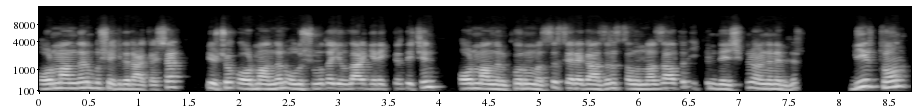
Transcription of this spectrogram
ormanların bu şekilde arkadaşlar birçok ormanların oluşumu da yıllar gerektirdiği için ormanların korunması, sera gazının salımını azaltır, iklim değişikliği önlenebilir. Bir ton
